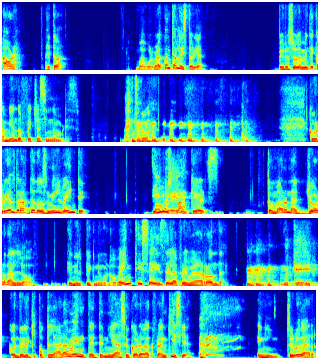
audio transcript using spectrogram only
Ahora, ahí te va. Voy a volver a contar la historia, pero solamente cambiando fechas y nombres. Ahí te va. Corría el draft de 2020 y los Packers tomaron a Jordan Love en el pick número 26 de la primera ronda. ok. Cuando el equipo claramente tenía a su coreback franquicia en su lugar,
